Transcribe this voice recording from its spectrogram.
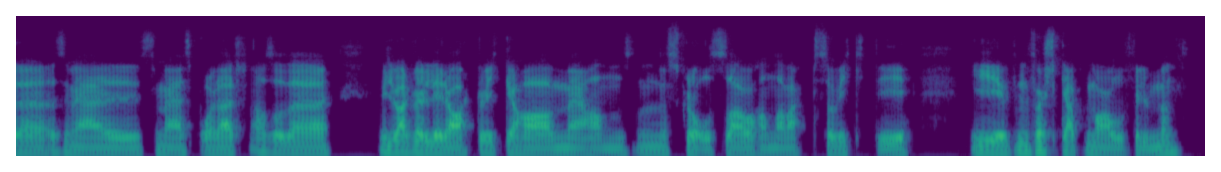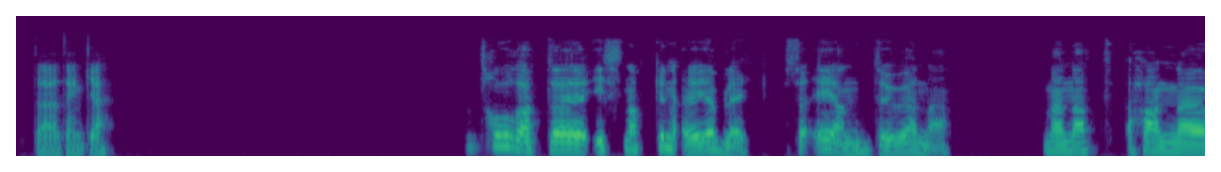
uh, som, jeg, som jeg spår her. Altså det ville vært veldig rart å ikke ha med han Scrollsa, og han har vært så viktig i den første Captain Marvel-filmen, det tenker jeg. Tror at uh, i snakkende øyeblikk så er han døende. Men at han uh,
